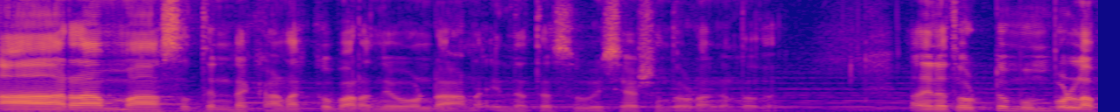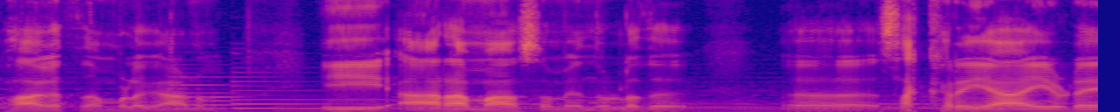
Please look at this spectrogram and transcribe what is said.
ആറാം മാസത്തിന്റെ കണക്ക് പറഞ്ഞുകൊണ്ടാണ് ഇന്നത്തെ സുവിശേഷം തുടങ്ങുന്നത്. അതിന് തൊട്ട് മുമ്പുള്ള ഭാഗത്ത് നമ്മൾ കാണും. ഈ ആറാം മാസം എന്നുള്ളത് സഖറിയായുടെ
